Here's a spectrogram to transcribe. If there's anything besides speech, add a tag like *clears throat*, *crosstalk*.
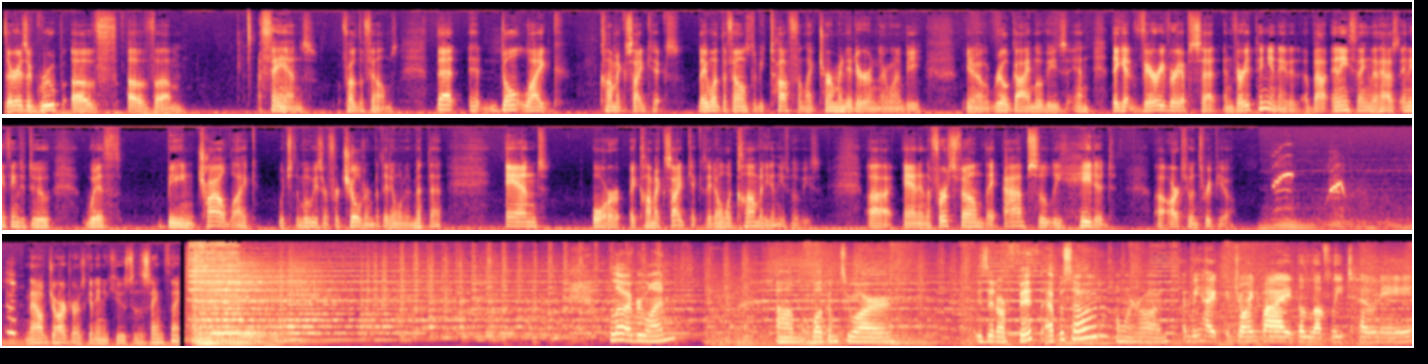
There is a group of of um, fans from the films that don't like comic sidekicks. They want the films to be tough and like Terminator, and they want to be, you know, real guy movies. And they get very, very upset and very opinionated about anything that has anything to do with being childlike, which the movies are for children, but they don't want to admit that, and or a comic sidekick. They don't want comedy in these movies. Uh, and in the first film, they absolutely hated uh, R2 and 3PO. Now Jar Jar is getting accused of the same thing. Hello, everyone. Um, welcome to our. Is it our fifth episode? Oh my god! and we are joined by the lovely Tony.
